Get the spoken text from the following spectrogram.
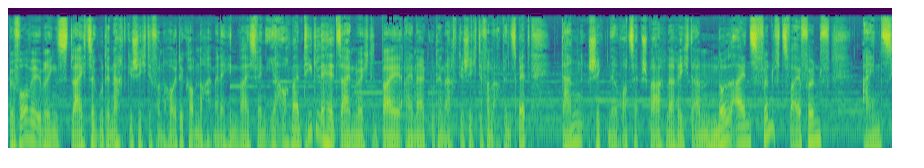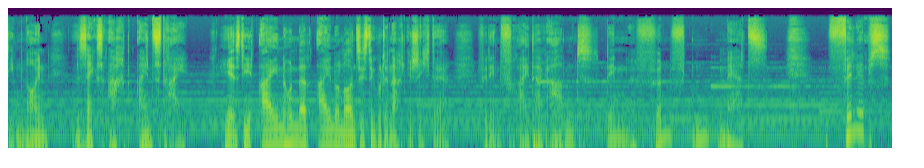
Bevor wir übrigens gleich zur Gute Nacht Geschichte von heute kommen, noch einmal der Hinweis, wenn ihr auch mal Titelheld sein möchtet bei einer Gute Nacht Geschichte von Ab ins Bett, dann schickt eine WhatsApp Sprachnachricht an 01525 179 6813. Hier ist die 191. Gute Nacht Geschichte für den Freitagabend, den 5. März. Philips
